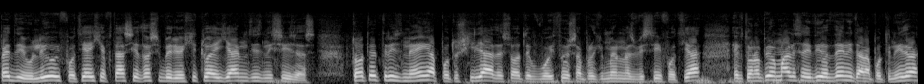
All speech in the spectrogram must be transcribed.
15 Ιουλίου η φωτιά είχε φτάσει εδώ στην περιοχή του Αγιάννη της Νησίζας. Τότε τρεις νέοι από τους χιλιάδες τότε που βοηθούσαν προκειμένου να σβηστεί η φωτιά, εκ των οποίων μάλιστα οι δύο δεν ήταν από την Ήδρα,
